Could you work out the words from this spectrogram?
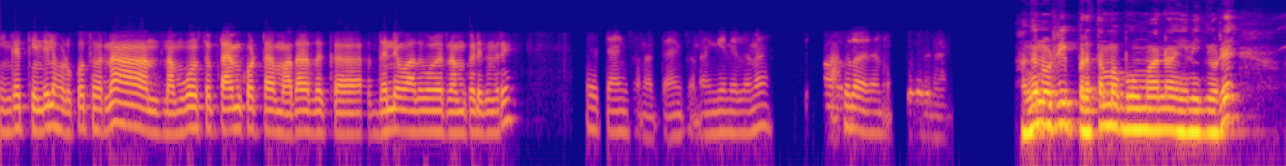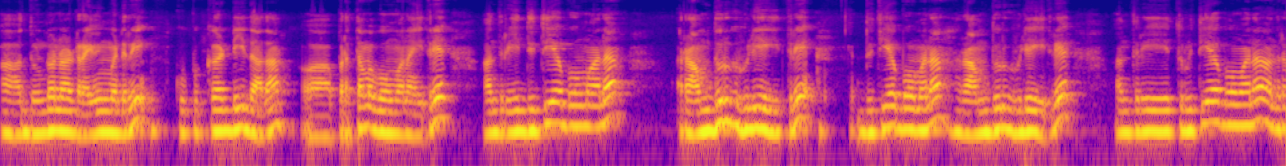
ಹಿಂಗೆ ತಿಂಡಿಲ್ಲ ಹೊಡ್ಕೋತವ್ರಣ್ಣ ನಮಗೂ ಒಂದು ಸ್ವಲ್ಪ ಟೈಮ್ ಕೊಟ್ಟ ಮಾತಾಡದಕ್ಕ ಧನ್ಯವಾದಗಳು ನಮ್ಮ ಕಡೆದಿಂದ ರೀ ಥ್ಯಾಂಕ್ಸ್ ಅಣ್ಣ ಥ್ಯಾಂಕ್ಸ್ ಅಣ್ಣ ಹಂಗೇನಿಲ್ಲಣ್ಣ ಚಲೋ ಹಂಗೆ ನೋಡ್ರಿ ಪ್ರಥಮ ಬಹುಮಾನ ಏನೈತಿ ನೋಡ್ರಿ ಆ, ದುಂಡೋನ ಡ್ರೈವಿಂಗ್ ಮಾಡಿರಿ ಕುಪ್ಪಕಡ್ಡಿ ದಾದ ಆ, ಪ್ರಥಮ ಬಹುಮಾನ ಐತ್ರಿ. ಈ ದ್ವಿತೀಯ ಬಹುಮಾನ ರಾಮದುರ್ಗ ಹುಲಿ ಐತ್ರಿ. ದ್ವಿತೀಯ ಬಹುಮಾನ ರಾಮದುರ್ಗ ಹುಲಿ ಐತ್ರಿ. ಅಂದ್ರಿ ತೃತೀಯ ಬಹುಮಾನ ಅಂದ್ರೆ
